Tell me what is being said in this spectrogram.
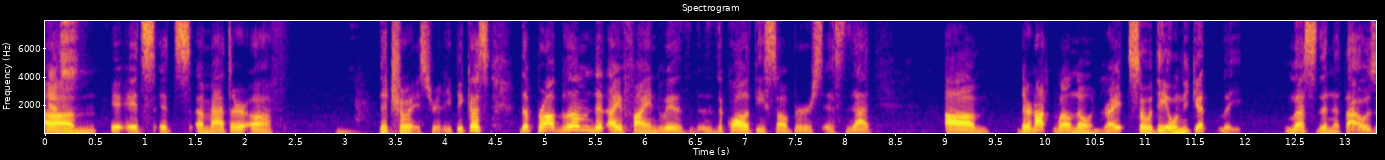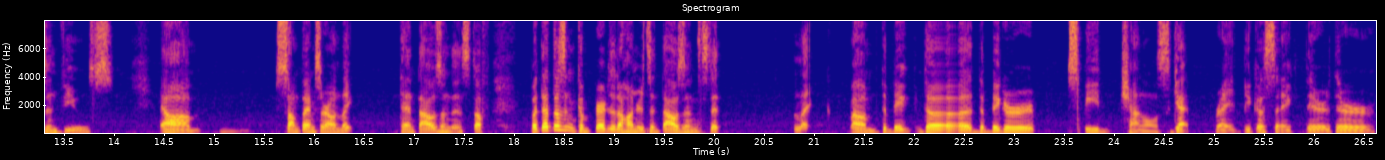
Yes. Um it, it's it's a matter of the choice really because the problem that I find with the quality subbers is that um they're not well known, right? So they only get like less than a thousand views, um, sometimes around like ten thousand and stuff. But that doesn't compare to the hundreds and thousands that like um the big the the bigger speed channels get, right? Because like they're they're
